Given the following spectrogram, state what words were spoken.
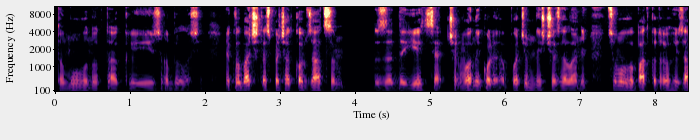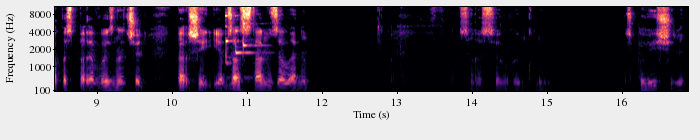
Тому воно так і зробилося. Як ви бачите, спочатку абзацем задається червоний кольор, а потім нижче зелений. В цьому випадку другий запис перевизначить перший і абзац стане зеленим. Так, зараз я вимкну сповіщення.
